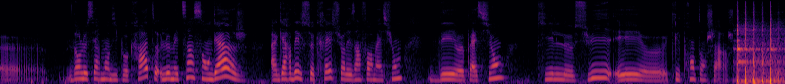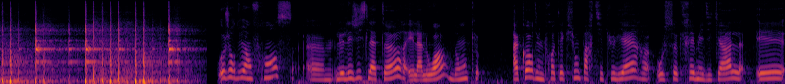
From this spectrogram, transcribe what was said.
euh, dans le serment d'Hippocrate, le médecin s'engage à garder le secret sur les informations des euh, patients qu'il suit et qu'il prend en charge. Aujourd'hui en France, le législateur et la loi donc accorde une protection particulière au secret médical et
